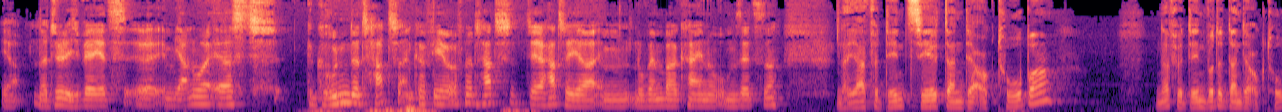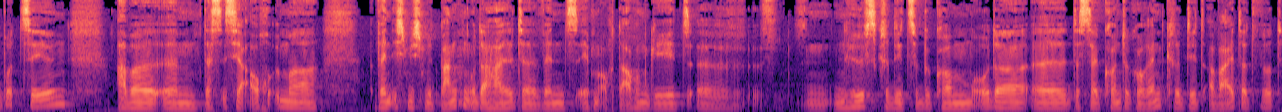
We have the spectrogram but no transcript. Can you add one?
Ja, natürlich. Wer jetzt äh, im Januar erst gegründet hat, ein Café eröffnet hat, der hatte ja im November keine Umsätze. Naja, für den zählt dann der Oktober. Ne, für den würde dann der Oktober zählen. Aber ähm, das ist ja auch immer, wenn ich mich mit Banken unterhalte, wenn es eben auch darum geht, äh, einen Hilfskredit zu bekommen oder äh, dass der Kontokorrentkredit erweitert wird.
